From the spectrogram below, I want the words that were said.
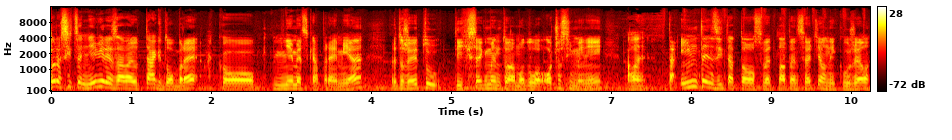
ktoré síce nevyrezávajú tak dobre ako nemecká prémia, pretože je tu tých segmentov a modulov o čosi menej, ale tá intenzita toho svetla, ten svetelný kúžel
